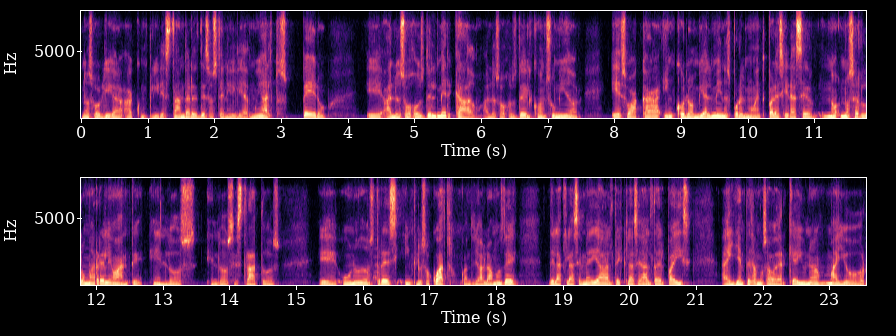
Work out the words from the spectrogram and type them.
nos obliga a cumplir estándares de sostenibilidad muy altos, pero eh, a los ojos del mercado, a los ojos del consumidor, eso acá en Colombia al menos por el momento pareciera ser, no, no ser lo más relevante en los, en los estratos 1, 2, 3, incluso 4. Cuando ya hablamos de, de la clase media alta y clase alta del país, ahí ya empezamos a ver que hay una mayor,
